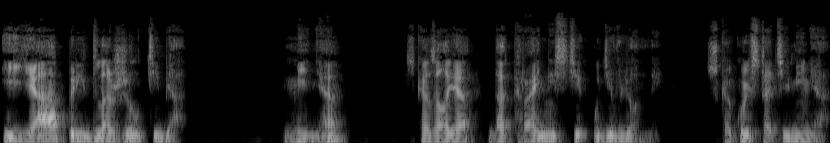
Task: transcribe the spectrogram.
и я предложил тебя. Меня? сказал я до крайности удивленный. С какой стати меня?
